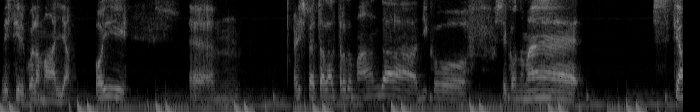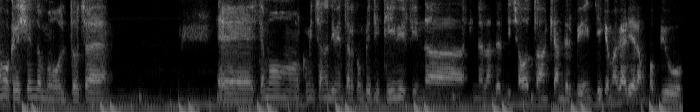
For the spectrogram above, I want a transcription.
vestire quella maglia. Poi ehm, rispetto all'altra domanda, dico, secondo me stiamo crescendo molto, cioè eh, stiamo cominciando a diventare competitivi fin, da, fin dall'under 18, anche under 20 che magari era un po' più,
